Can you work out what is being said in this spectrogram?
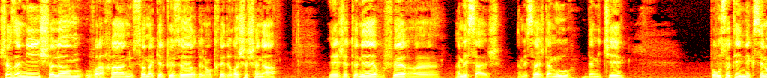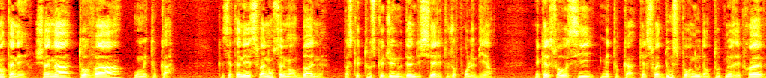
Chers amis, Shalom Uvracha, nous sommes à quelques heures de l'entrée de Rosh Hashanah et je tenais à vous faire euh, un message, un message d'amour, d'amitié, pour vous souhaiter une excellente année. Shana Tova ou Metuka. Que cette année soit non seulement bonne, parce que tout ce que Dieu nous donne du ciel est toujours pour le bien, mais qu'elle soit aussi Metuka, qu'elle soit douce pour nous dans toutes nos épreuves,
